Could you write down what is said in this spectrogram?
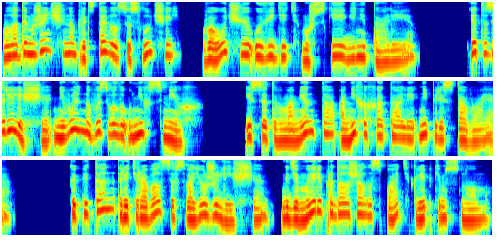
молодым женщинам представился случай воочию увидеть мужские гениталии. Это зрелище невольно вызвало у них смех, и с этого момента они хохотали, не переставая. Капитан ретировался в свое жилище, где Мэри продолжала спать крепким сном.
